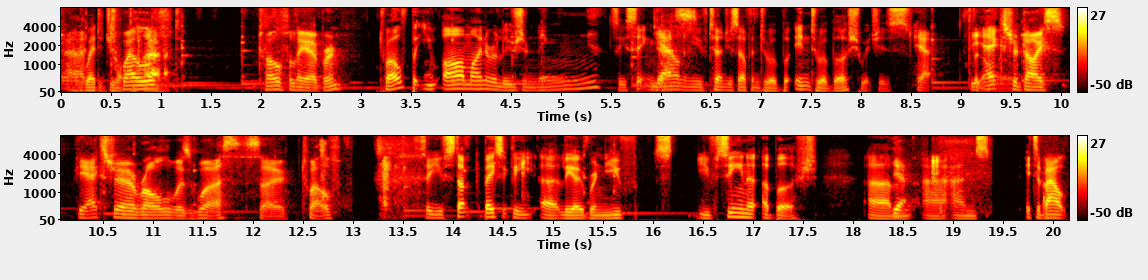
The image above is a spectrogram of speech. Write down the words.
Uh, Where did you 12, want to 12 for Leobrin. Twelve, but you are minor illusioning, so you're sitting down Yes. and you've turned yourself into a bu- into a bush, which is Yeah. The Phenomenal. extra dice, the extra roll was worse, so 12. So you've stuck basically, uh, Leobrin. You've you've seen a, a bush, um, Yeah. uh, and it's about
